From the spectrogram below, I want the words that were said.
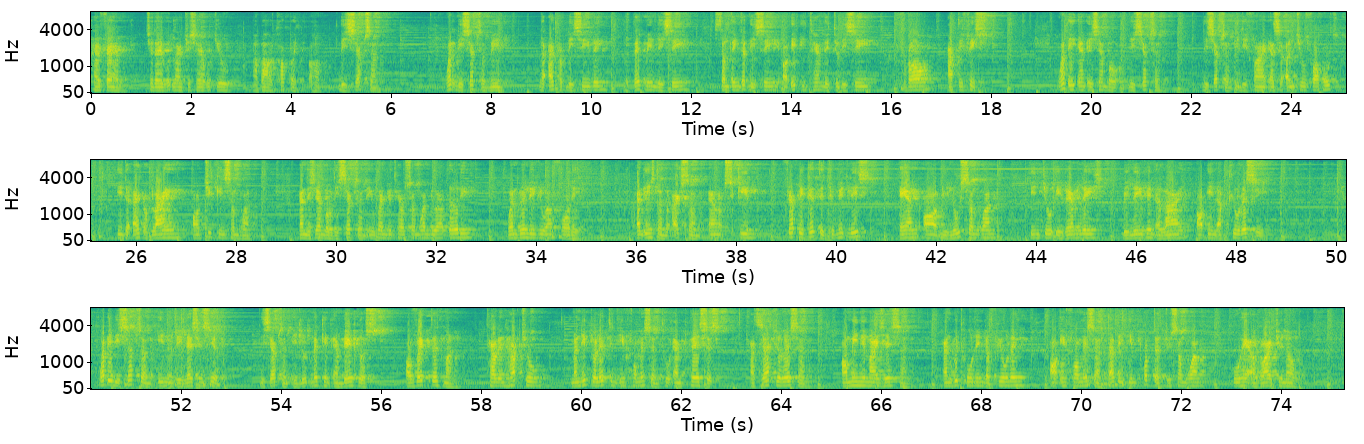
Hi friend, today I would like to share with you about topic of deception. What deception mean? The act of deceiving, the mean deceive, something that deceive or it intended to deceive, fraud, artifice. What is an example of deception? Deception is defined as an untrue falsehood, is the act of lying or tricking someone. An example deception is when you tell someone you are 30 when really you are 40. An instant action and scheme fabricated to this and or delude someone into erroneously believing a lie or inaccuracy. What is deception in relationship? Deception includes making ambiguous or vague statements telling half-truth, manipulating information to emphasis, exaggeration, or minimization, and withholding the feeling or information that is important to someone who has a right to know.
